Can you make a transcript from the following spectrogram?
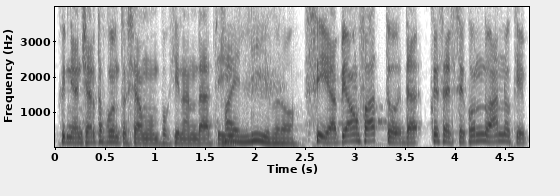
Quindi a un certo punto siamo un pochino andati... Fai il libro. Sì, abbiamo fatto, da- questo è il secondo anno che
